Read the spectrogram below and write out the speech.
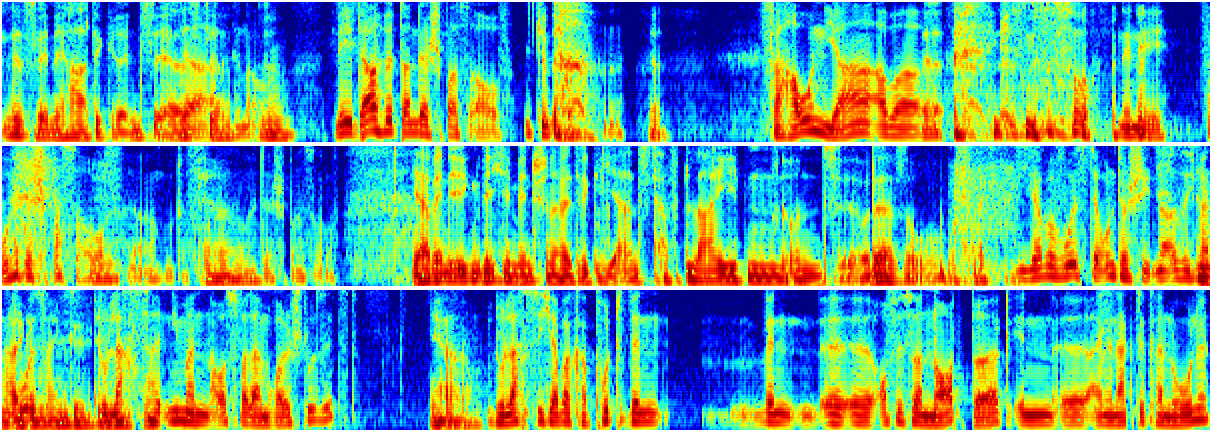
eine, wär eine harte Grenze erst. ja, Ja, genau. Ja. Nee, da hört dann der Spaß auf. Genau. Verhauen ja, aber es ist so, nee, nee. Wo hört der Spaß auf? Ja, gute Frage. Tja. Wo hört der Spaß auf? Ja, wenn irgendwelche Menschen halt wirklich ernsthaft leiden und äh, oder so, ich weiß nicht. Ja, aber wo ist der Unterschied? Ne? Also ich Ja, meine, wo ist, du lachst halt niemanden aus, weil er im Rollstuhl sitzt. Ja, Du lachst dich aber kaputt, wenn wenn äh, äh, Officer Nordberg in äh, eine nackte Kanone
